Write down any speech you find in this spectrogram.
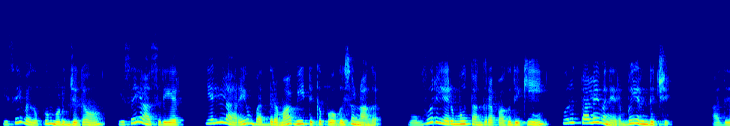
இசை வகுப்பு முடிஞ்சதும் இசை ஆசிரியர் எல்லாரையும் பத்திரமா வீட்டுக்கு போக சொன்னாங்க. ஒவ்வொரு எறும்பும் தங்குற பகுதிக்கு ஒரு தலைவன் எறும்பு இருந்துச்சு. அது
